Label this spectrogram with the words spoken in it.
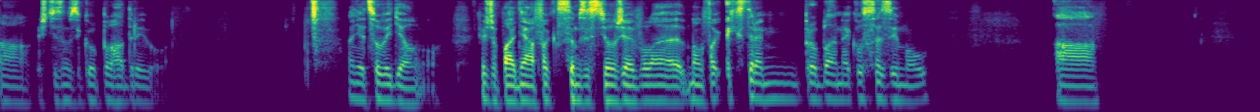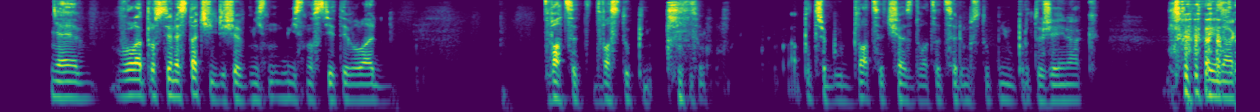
A ještě jsem si koupil hadry, vole. A něco viděl, no. Každopádně já fakt jsem zjistil, že, vole, mám fakt extrémní problém jako se zimou. A mě, vole, prostě nestačí, když je v místn- místnosti, ty vole, 22 stupňů. Já potřebuji 26, 27 stupňů, protože jinak, jinak,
